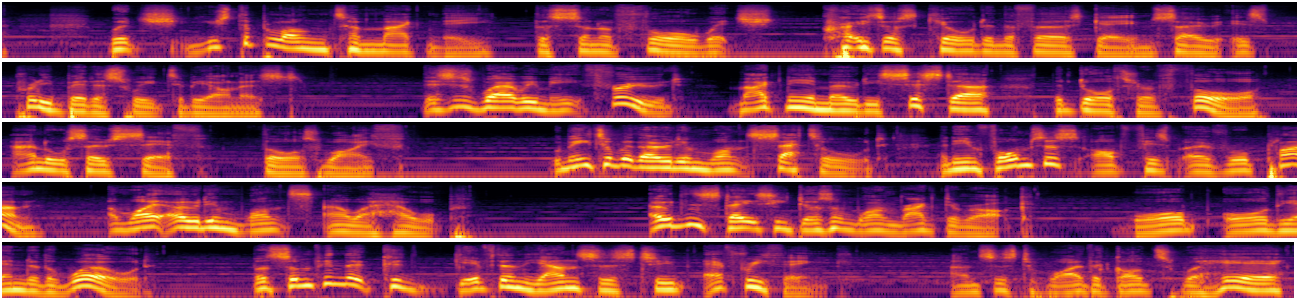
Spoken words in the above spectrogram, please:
which used to belong to Magni, the son of Thor, which Kratos killed in the first game, so it's pretty bittersweet to be honest. This is where we meet Thrud, Magni and Modi's sister, the daughter of Thor, and also Sif, Thor's wife. We meet up with Odin once settled, and he informs us of his overall plan, and why Odin wants our help. Odin states he doesn't want Ragnarok, war, or the end of the world, but something that could give them the answers to everything. Answers to why the gods were here,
